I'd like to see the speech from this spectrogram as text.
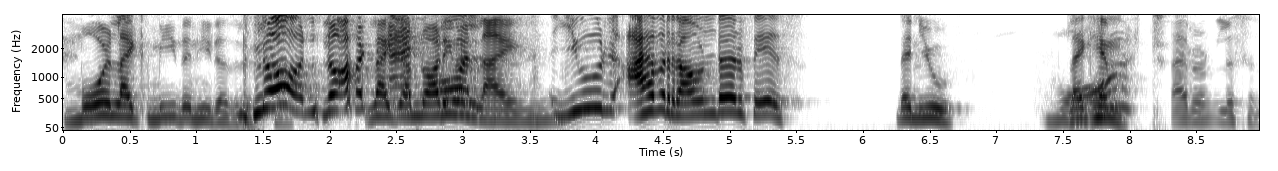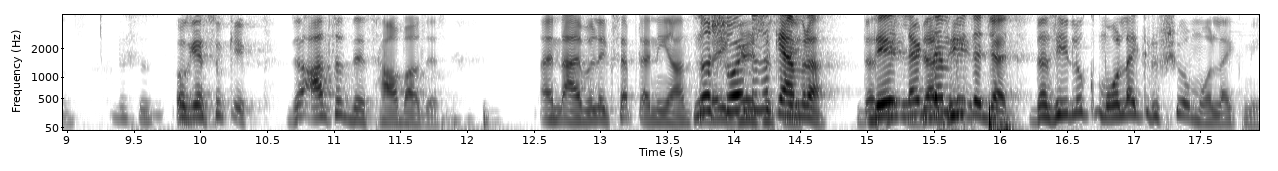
more like me than he does look no like. not like at I'm not all. even lying you I have a rounder face than you Like him. What? I don't listen this is Okay, Suki, the- answer this. How about this? And I will accept any answer. no show it to the camera Does they he- let does them be the judge Does he look more like Rishu or more like me?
